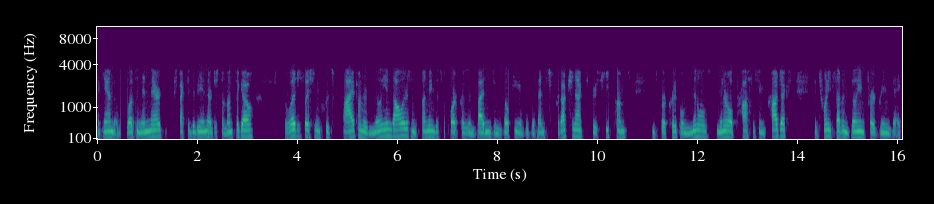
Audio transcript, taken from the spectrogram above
Again, that wasn't in there expected to be in there just a month ago. The legislation includes $500 million in funding to support President Biden's invoking of the Defense Production Act to produce heat pumps spur critical minerals, mineral processing projects, and 27 billion for a green bank.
